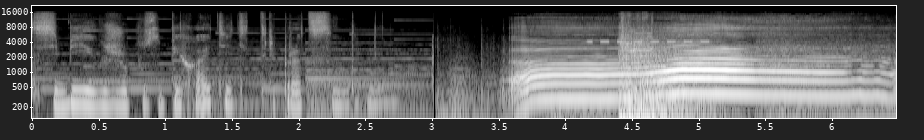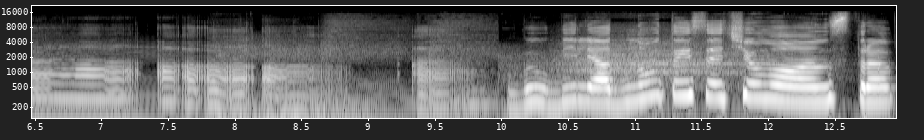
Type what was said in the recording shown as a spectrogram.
Себе их в жопу запихайте, эти 3%. мне. А-а-а-а-а-а. Вы убили одну тысячу монстров.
